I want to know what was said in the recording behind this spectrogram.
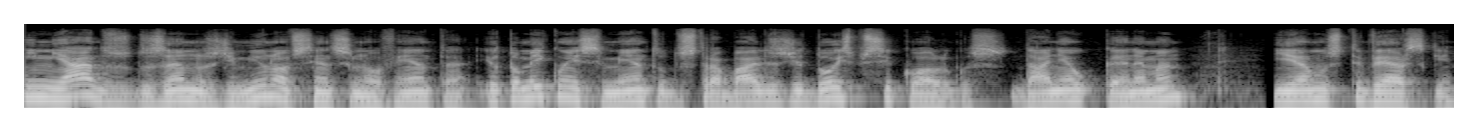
Em meados dos anos de 1990, eu tomei conhecimento dos trabalhos de dois psicólogos, Daniel Kahneman e Amos Tversky.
